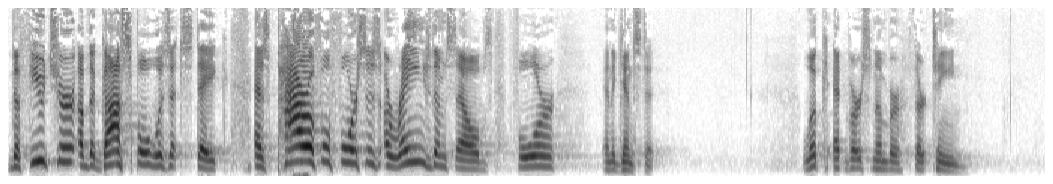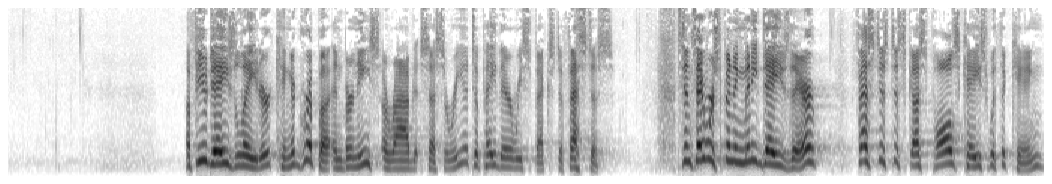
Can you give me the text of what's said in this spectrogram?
the future of the gospel was at stake as powerful forces arranged themselves for and against it. Look at verse number 13. A few days later, King Agrippa and Bernice arrived at Caesarea to pay their respects to Festus. Since they were spending many days there, Festus discussed Paul's case with the king.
